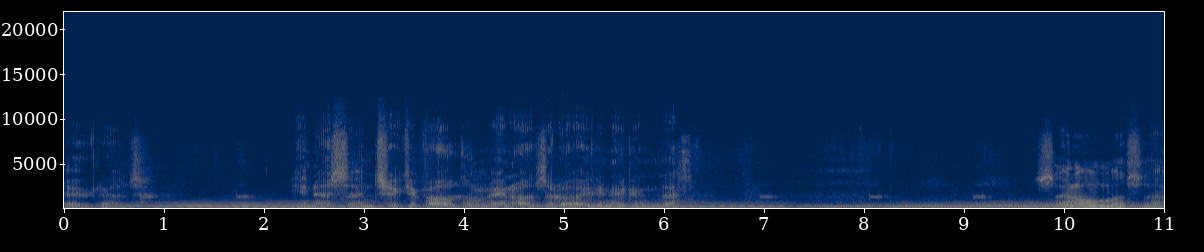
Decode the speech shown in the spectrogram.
Evlat, yine sen çekip aldın beni Azrail'in elinden. Sen olmasan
